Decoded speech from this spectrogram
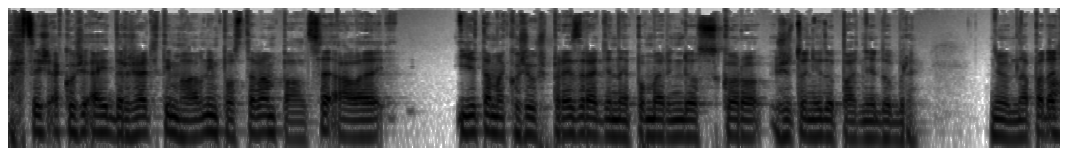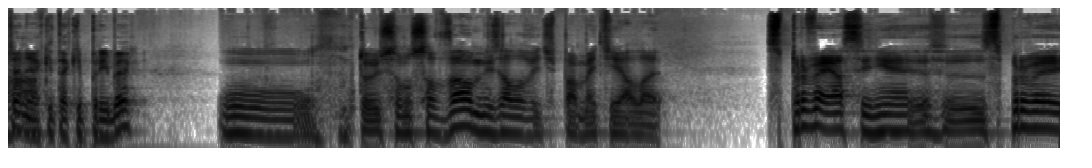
a chceš akože aj držať tým hlavným postavám palce, ale je tam akože už prezradené pomerne dosť skoro, že to nedopadne dobre. Neviem, napadá ťa nejaký taký príbeh? Uh, to by som musel veľmi zaloviť v pamäti, ale z prvej asi nie. Z prvej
